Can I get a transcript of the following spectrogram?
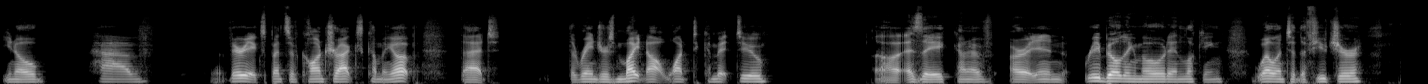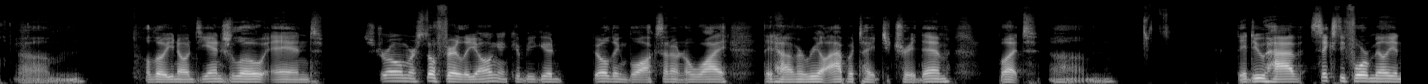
you know, have very expensive contracts coming up that the Rangers might not want to commit to uh, as they kind of are in rebuilding mode and looking well into the future. Um, although, you know, DeAngelo and Strome are still fairly young and could be good building blocks. I don't know why they'd have a real appetite to trade them, but um, they do have $64 million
